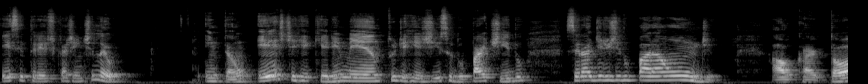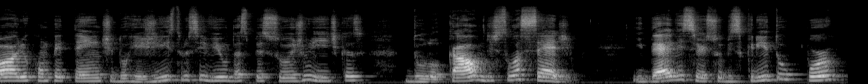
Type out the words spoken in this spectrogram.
esse trecho que a gente leu. Então, este requerimento de registro do partido será dirigido para onde? Ao cartório competente do Registro Civil das Pessoas Jurídicas do local de sua sede e deve ser subscrito por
